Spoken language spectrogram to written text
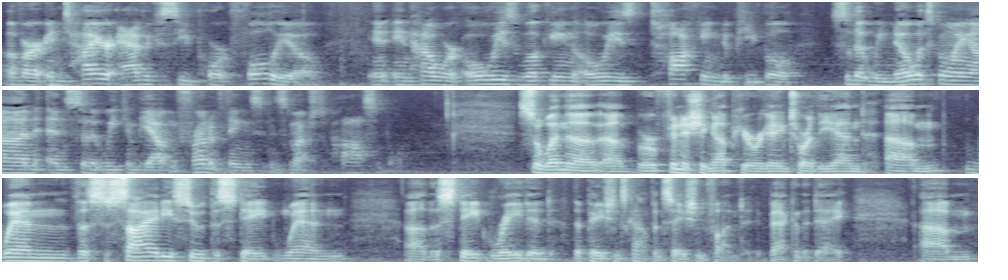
of our entire advocacy portfolio in, in how we're always looking, always talking to people so that we know what's going on and so that we can be out in front of things as much as possible. So when the uh, we're finishing up here, we're getting toward the end. Um, when the society sued the state, when uh, the state raided the Patients Compensation Fund back in the day, um,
